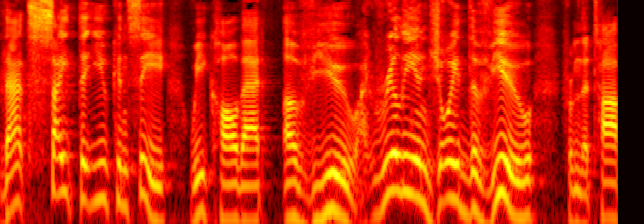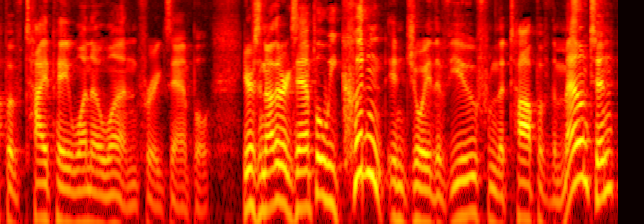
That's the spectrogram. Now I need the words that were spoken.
that sight that you can see, we call that a view. I really enjoyed the view from the top of Taipei 101, for example. Here's another example. We couldn't enjoy the view from the top of the mountain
